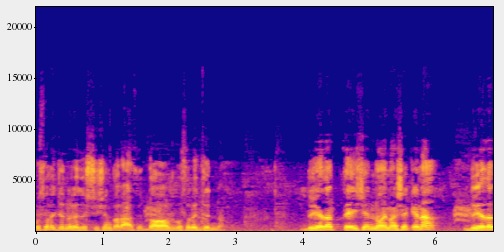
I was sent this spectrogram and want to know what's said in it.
বছরের জন্য রেজিস্ট্রেশন করা আছে, দশ বছরের জন্য। দুই হাজার তেইশের নয় মাসে কেনা, দুই হাজার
